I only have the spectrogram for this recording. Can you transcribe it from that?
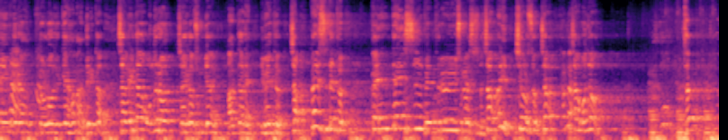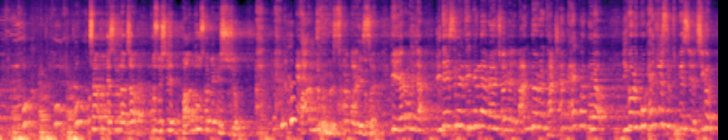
팀들이랑 별로 이렇게 하면 안 되니까. 자, 일단 오늘은 저희가 준비한 막간의 이벤트. 자, 댄스 배틀. 댄, 댄스 배틀을 준비했습니다. 자, 빨리 시간 없어요. 자, 자, 먼저. 자, 자, 호승 씨, 만두 설명해 주시죠. 만두를 설명했어요. 이게 여러분 이제 이 댄스밴드 끝나면 저희가 이제 만두를 같이 함께 할 건데요. 이거를 꼭 해주셨으면 좋겠어요. 지금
